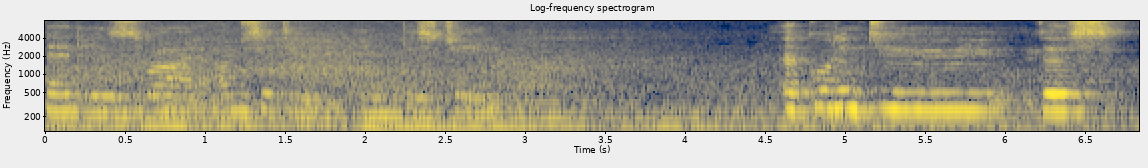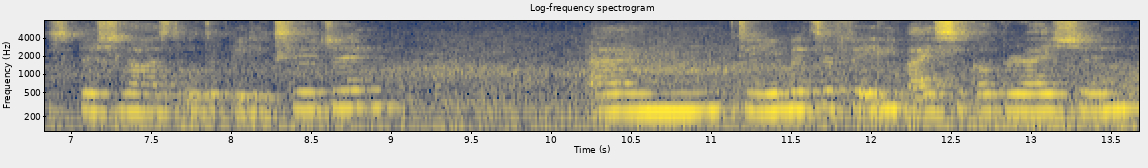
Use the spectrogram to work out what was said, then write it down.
That is why I'm sitting in this chair. According to this specialized orthopedic surgeon, um, to him it's a fairly basic operation,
